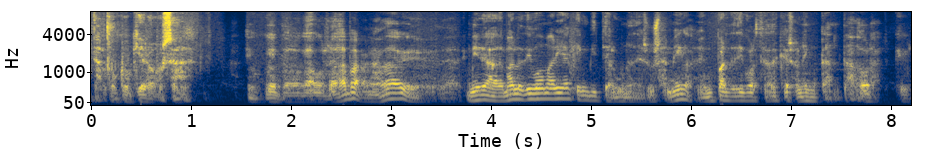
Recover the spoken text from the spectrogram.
Tampoco quiero abusar. Digo, ¿qué? Pero que abusar para nada. que- Mira, además le digo a María que invite a alguna de sus amigas. Hay un par de divorciadas que son encantadoras. Que...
